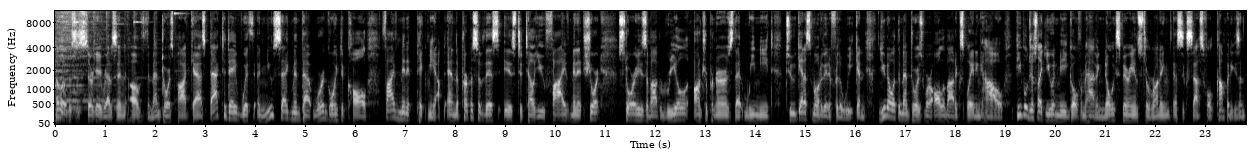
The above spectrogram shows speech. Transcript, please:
Hello, this is Sergei Revzin of the Mentors Podcast, back today with a new segment that we're going to call Five Minute Pick Me Up. And the purpose of this is to tell you five minute short stories about real entrepreneurs that we meet to get us motivated for the week. And you know what the Mentors were all about explaining how people just like you and me go from having no experience to running a successful companies. And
